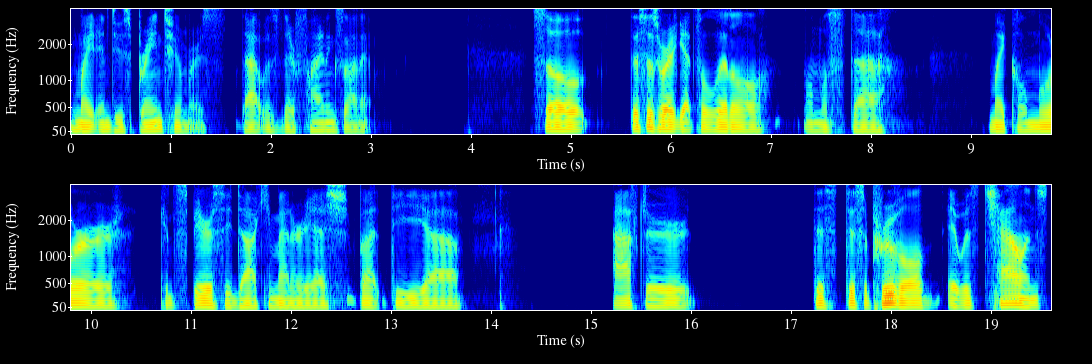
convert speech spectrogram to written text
might induce brain tumors. That was their findings on it. So this is where it gets a little almost uh, michael moore conspiracy documentary ish, but the uh, after this disapproval, it was challenged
